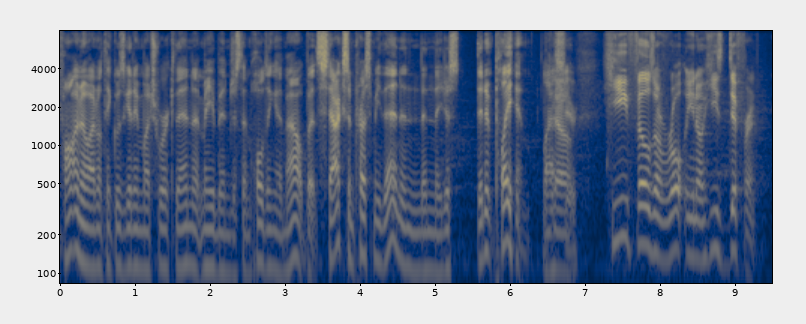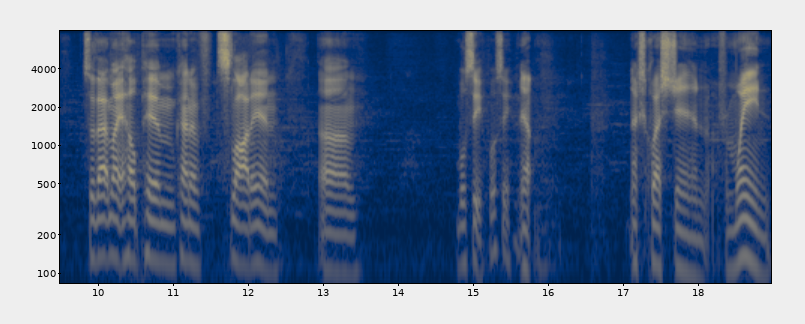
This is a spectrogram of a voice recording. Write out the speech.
Fontenot, I don't think was getting much work then. It may have been just them holding him out, but Stacks impressed me then, and then they just didn't play him last year. He fills a role. You know, he's different, so that might help him kind of slot in. Um, we'll see. We'll see. Yep. Next question from Wayne.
